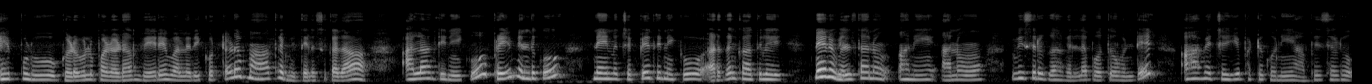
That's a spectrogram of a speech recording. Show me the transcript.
ఎప్పుడు గొడవలు పడడం వేరే వాళ్ళని కొట్టడం మాత్రమే తెలుసు కదా. అలాంటి నీకు ప్రేమ ఎందుకు? నేను చెప్పేది నీకు అర్థం కాదులే. నేను వెళ్తాను అని అను విసురుగా వెళ్ళబోతూ ఉంటే ఆమె చెయ్యి పట్టుకొని ఆపేశాడు.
